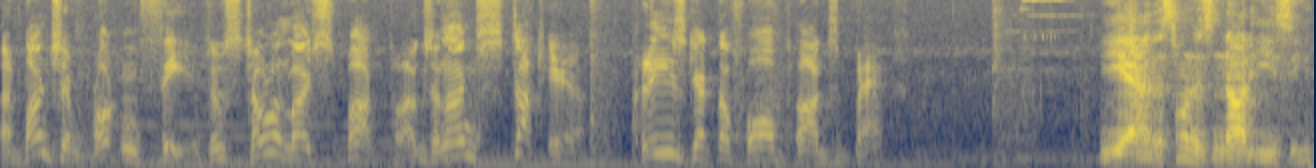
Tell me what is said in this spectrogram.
A bunch of rotten thieves have stolen my spark plugs and I'm stuck here. Please get the four plugs back. Yeah, and this one is not easy.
